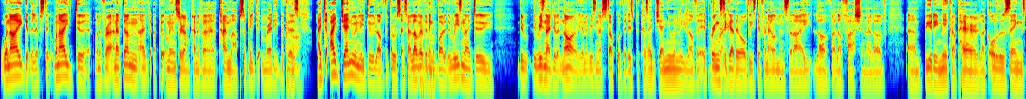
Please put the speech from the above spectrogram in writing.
when I get the lipstick, when I do it, whenever I, and I've done, I've I put on my Instagram kind of a time lapse of me getting ready because Uh-huh. I d- I genuinely do love the process. I love Mm-hmm. everything about it. The reason I do. The, the reason I do it now and the reason I've stuck with it is because I genuinely love it. It brings great. together all these different elements that I love. I love fashion. I love um, beauty, makeup, hair, like all of those things.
